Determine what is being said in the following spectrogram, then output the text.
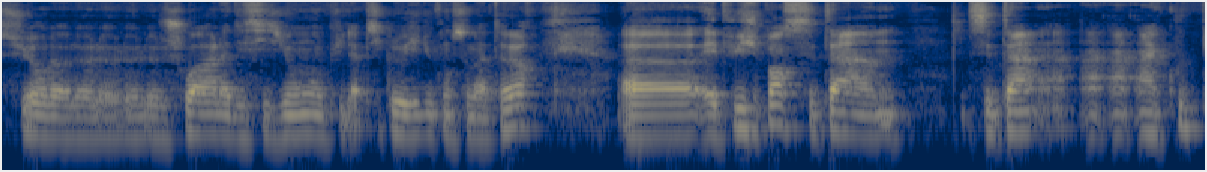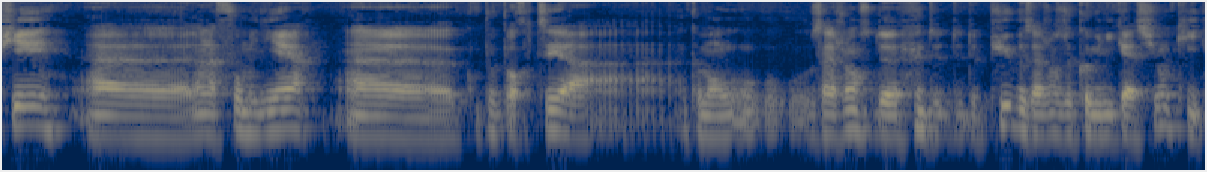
sur le, choix, la décision et puis la psychologie du consommateur. Euh, et puis, je pense que c'est un c'est un, un, coup de pied euh, dans la fourmilière euh, qu'on peut porter à, comment, aux, agences de, de, de, pub, aux agences de communication qui,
